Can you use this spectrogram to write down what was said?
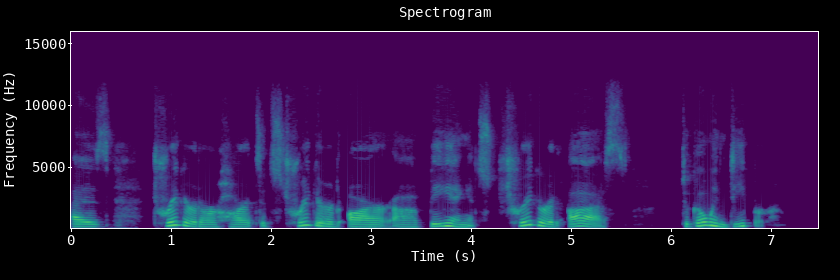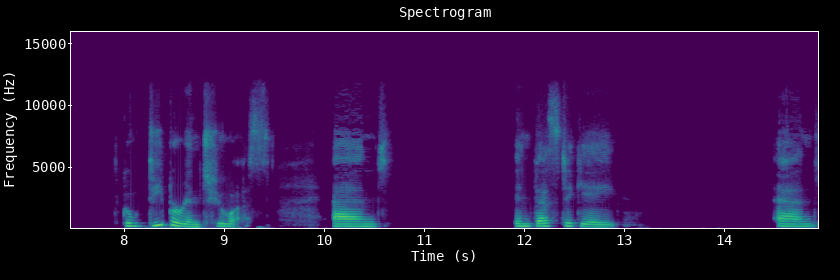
has triggered our hearts, it's triggered our uh, being, it's triggered us to go in deeper, to go deeper into us and investigate and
